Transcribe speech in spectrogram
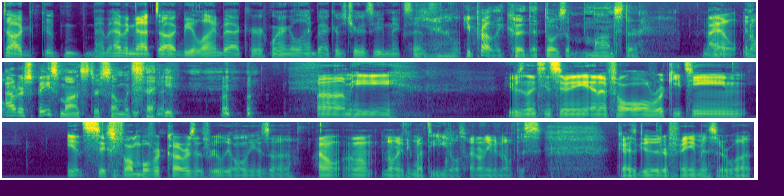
dog having that dog be a linebacker, wearing a linebacker's jersey makes sense. I don't, He probably could. That dog's a monster. I don't An know. outer space monster, some would say. Um, he he was 1970 NFL All Rookie Team. He had six fumble recovers. That's really only his. Uh, I don't I don't know anything about the Eagles. I don't even know if this guy's good or famous or what.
